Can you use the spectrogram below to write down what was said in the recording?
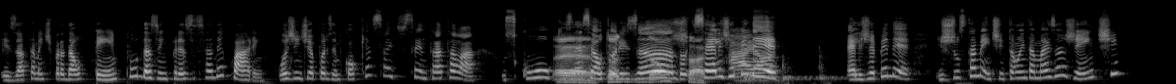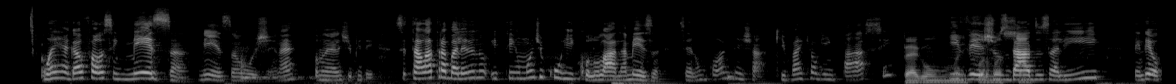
Exatamente para dar o tempo das empresas se adequarem. Hoje em dia, por exemplo, qualquer site que você entrar, tá lá. Os cookies, É, né? Se autorizando. um isso é LGPD. Ai, LGPD. E justamente, então, ainda mais a gente. O RH fala assim, mesa, mesa hoje, né? Falando LGPD. Você tá lá trabalhando e tem um monte de currículo lá na mesa. Você não pode deixar. Que vai que alguém passe Pega uma e veja os dados ali, entendeu?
